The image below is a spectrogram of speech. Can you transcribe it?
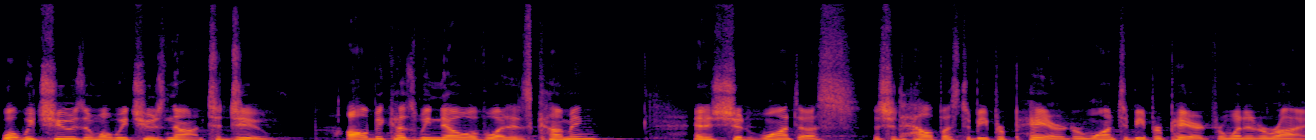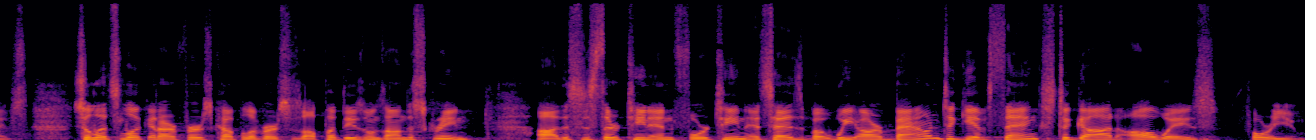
what we choose and what we choose not to do, all because we know of what is coming. And it should want us, it should help us to be prepared or want to be prepared for when it arrives. So let's look at our first couple of verses. I'll put these ones on the screen. Uh, this is 13 and 14. It says, But we are bound to give thanks to God always for you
